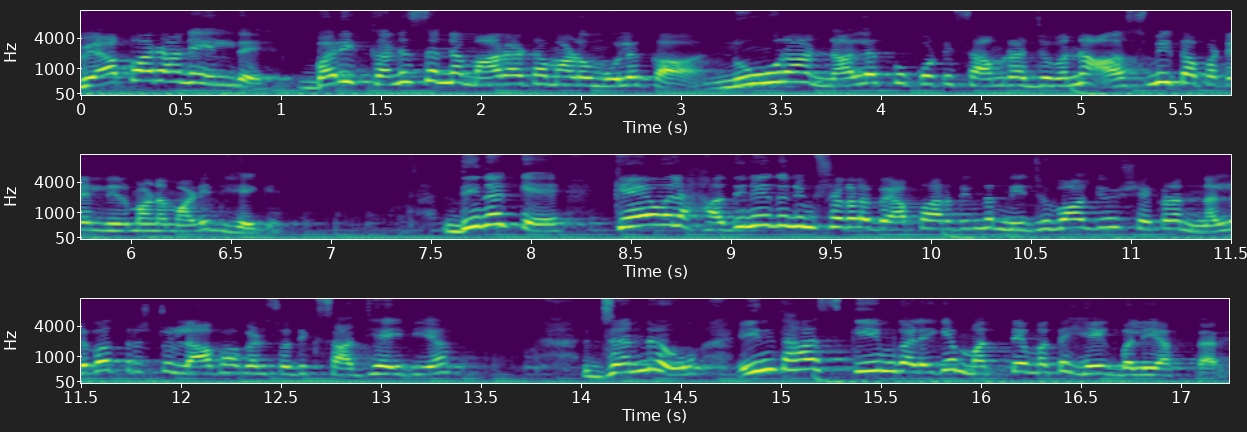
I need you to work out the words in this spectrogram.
ವ್ಯಾಪಾರನೇ ಇಲ್ಲದೆ ಬರೀ ಕನಸನ್ನ ಮಾರಾಟ ಮಾಡೋ ಮೂಲಕ ನೂರ ನಾಲ್ಕು ಕೋಟಿ ಸಾಮ್ರಾಜ್ಯವನ್ನ ಅಸ್ಮಿತಾ ಪಟೇಲ್ ನಿರ್ಮಾಣ ಮಾಡಿದ್ ಹೇಗೆ? ದಿನಕ್ಕೆ ಕೇವಲ ಹದಿನೈದು ನಿಮಿಷಗಳ ವ್ಯಾಪಾರದಿಂದ ನಿಜವಾಗಿಯೂ ಶೇಕಡ ನಲವತ್ತರಷ್ಟು ಲಾಭ ಗಳಿಸೋದಕ್ಕೆ ಸಾಧ್ಯ ಇದೆಯಾ? ಜನರು ಇಂತಹ ಸ್ಕೀಮ್ಗಳಿಗೆ ಮತ್ತೆ ಮತ್ತೆ ಹೇಗೆ ಬಲಿಯಾಗ್ತಾರೆ?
